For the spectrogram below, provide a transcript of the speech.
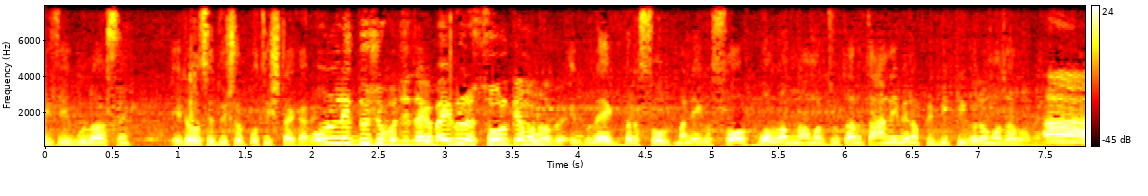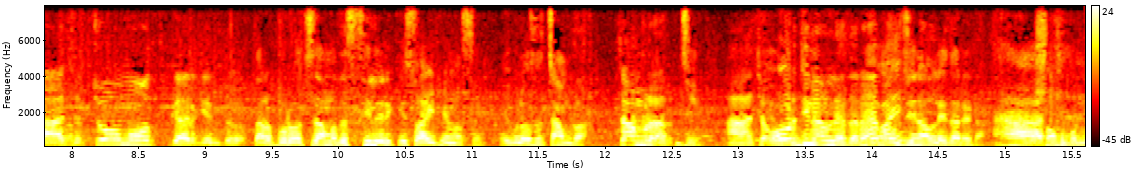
এই যে এগুলো আছে এটা হচ্ছে দুশো পঁচিশ টাকার। অনলি দুশো পঁচিশ টাকা। ভাই এগুলোর সোল কেমন হবে? এগুলো একবার সল্ট মানে এগুলো সফট বললাম না আমার জুতা যা নিবেন আপনি বিক্রি করে মজা পাবেন। আচ্ছা চমৎকার কিন্তু। তারপরে হচ্ছে আমাদের সিলের কিছু আইটেম আছে এগুলো হচ্ছে চামড়া। চামড়ার? জি। আচ্ছা অরিজিনাল লেদার হ্যাঁ ভাই? অরিজিনাল লেদার এটা আচ্ছা। সম্পূর্ণ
